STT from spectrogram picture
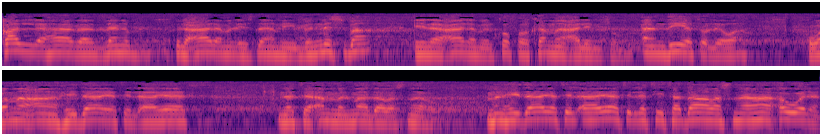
قل هذا الذنب في العالم الإسلامي بالنسبة إلى عالم الكفر كما علمتم. أندية اللواط ومع هداية الآيات نتأمل ما درسناه. من هداية الآيات التي تدارسناها أولا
